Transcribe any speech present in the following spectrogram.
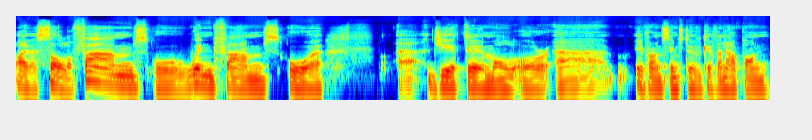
either solar farms or wind farms or uh, geothermal, or uh, everyone seems to have given up on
